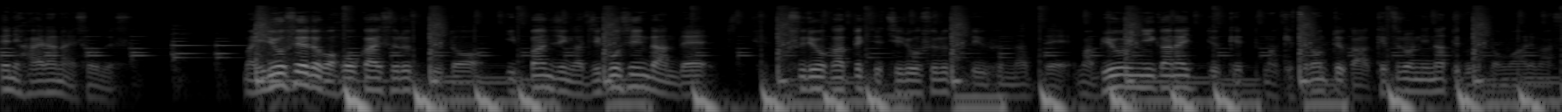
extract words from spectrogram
手に入らないそうです。まあ、医療制度が崩壊するっていうと、一般人が自己診断で薬を買ってきて治療するっていう風になって、まあ、病院に行かないっていう結,、まあ、結論というか結論になってくると思われます。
